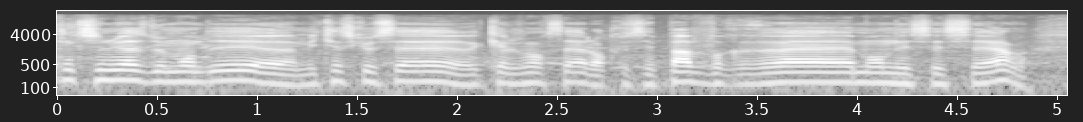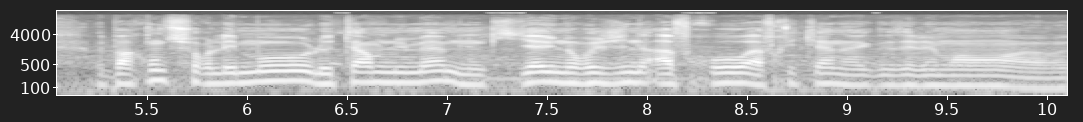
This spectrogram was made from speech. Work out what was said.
continuent à se demander euh, mais qu'est-ce que c'est, euh, quel genre c'est, alors que c'est pas vraiment nécessaire. Mais par contre sur les mots, le terme lui-même, donc il y a une origine afro-africaine avec des éléments euh,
